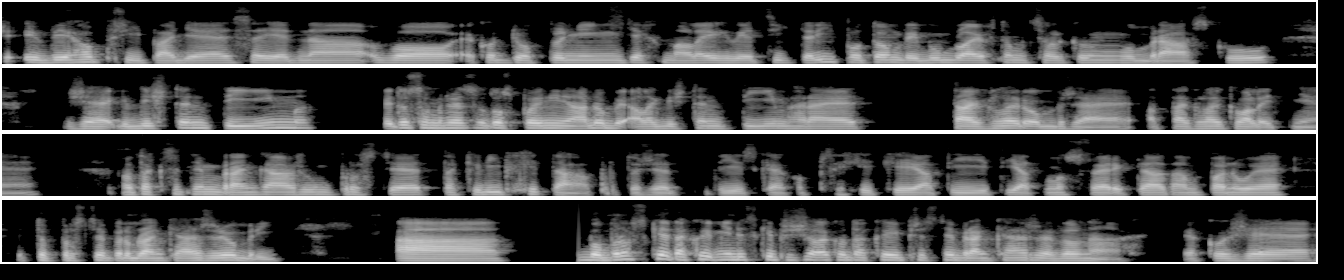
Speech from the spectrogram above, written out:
že i v jeho případě se jedná o jako doplnění těch malých věcí, které potom vybublají v tom celkovém obrázku, že když ten tým, je to samozřejmě jsou to spojené nádoby, ale když ten tým hraje takhle dobře a takhle kvalitně, no tak se těm brankářům prostě taky líp chytá, protože ty jako psychiky a ty atmosféry, která tam panuje, je to prostě pro brankáře dobrý. A Bobrovský takový, mě vždycky přišel jako takový přesně brankář ve vlnách. Jakože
